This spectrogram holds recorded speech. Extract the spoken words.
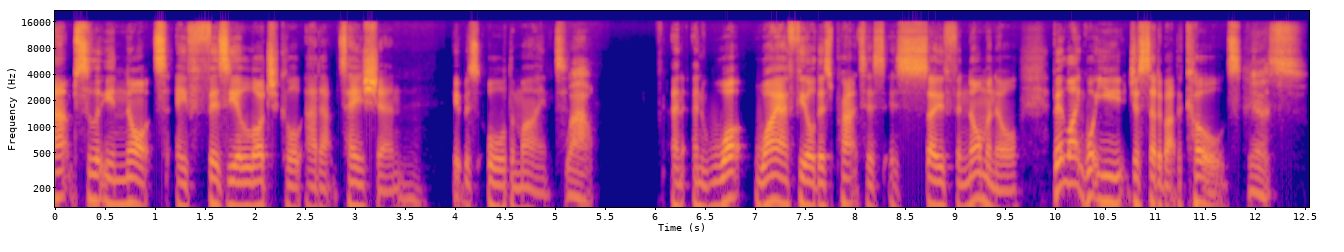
absolutely not a physiological adaptation. It was all the mind. Wow. And and what why I feel this practice is so phenomenal, a bit like what you just said about the colds. Yes.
